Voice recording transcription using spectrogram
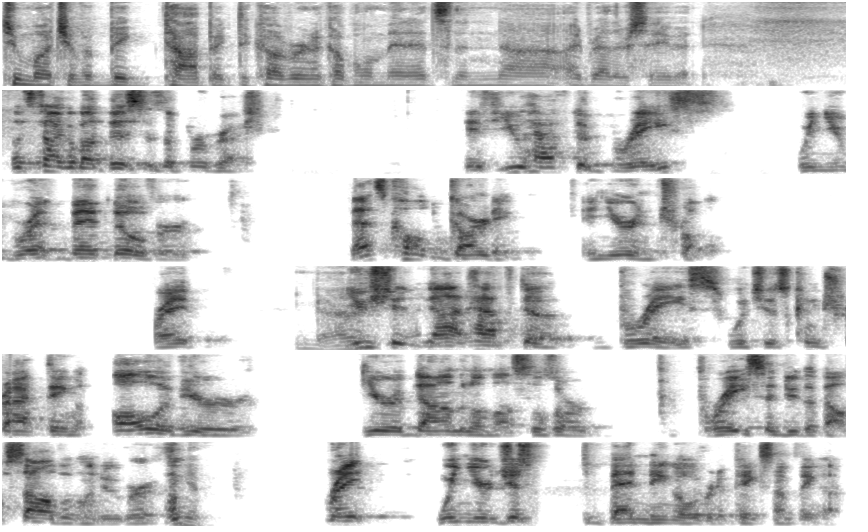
too much of a big topic to cover in a couple of minutes, then uh, I'd rather save it. Let's talk about this as a progression. If you have to brace when you bend over, that's called guarding, and you're in trouble. Right? You should not have to brace, which is contracting all of your your abdominal muscles, or brace and do the Valsalva maneuver. Yep right? When you're just bending over to pick something up.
